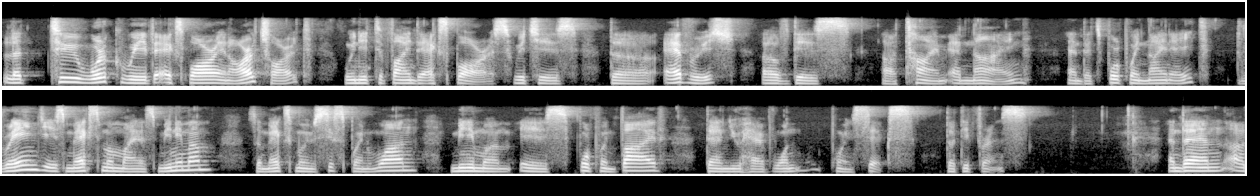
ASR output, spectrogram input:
Let to work with X bar and R chart, we need to find the X bars, which is the average of this uh, time at 9, and that's 4.98. The range is maximum minus minimum, so maximum is 6.1, minimum is 4.5, then you have 1.6, the difference. And then uh,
